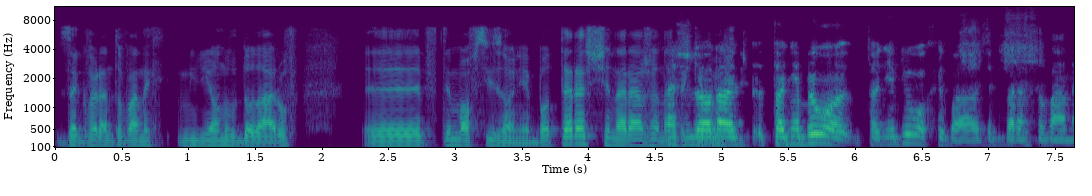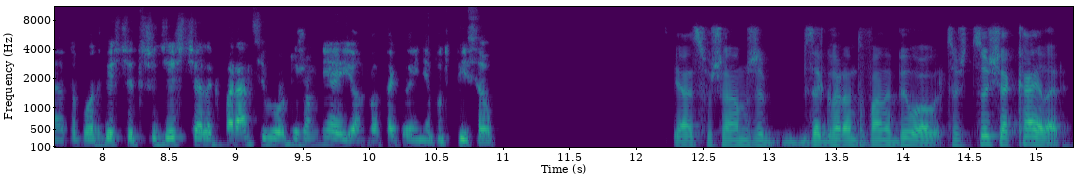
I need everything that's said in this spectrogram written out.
zagwarantowanych milionów dolarów y, w tym off-seasonie, bo teraz się naraża na Znaczy, takie no, właśnie... to, nie było, to nie było chyba zagwarantowane, to było 230, ale gwarancji było dużo mniej i on dlatego jej nie podpisał. Ja słyszałem, że zagwarantowane było coś, coś jak Kyler.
